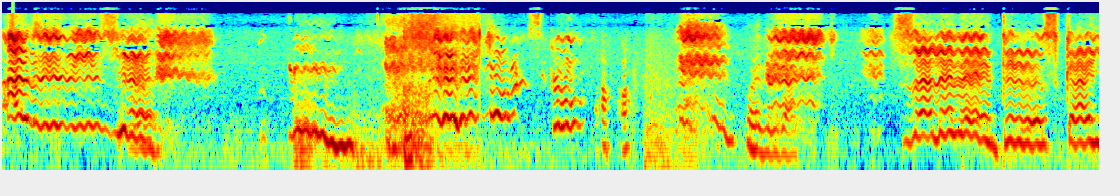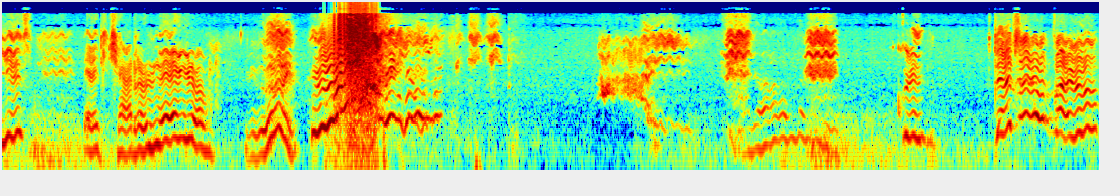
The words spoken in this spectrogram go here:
Así dice. Sale de entre las calles el charro negro. ¿Te se pagó?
